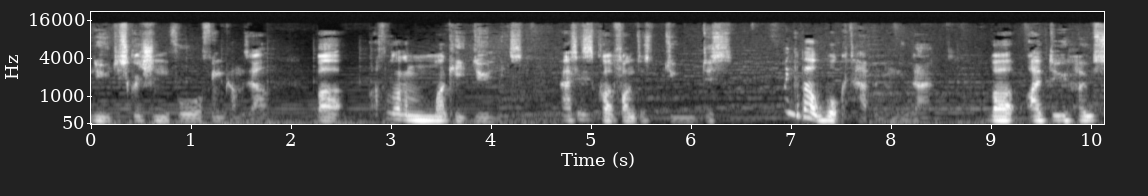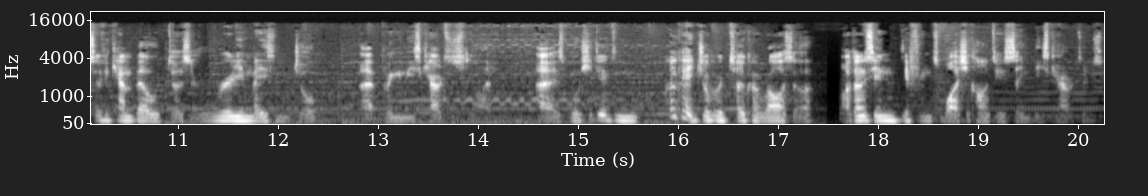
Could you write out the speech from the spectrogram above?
new description for a thing comes out, but I feel like I might keep doing this. As this is quite fun just to just think about what could happen and all that. But I do hope Sophie Campbell does a really amazing job at bringing these characters to life as well. She did an okay job with Tokka and. I don't see any difference why she can't do the same with these characters.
